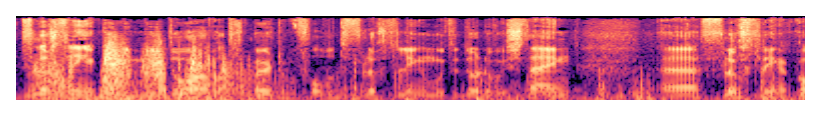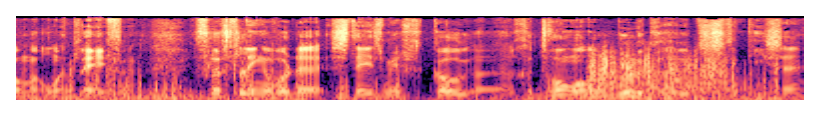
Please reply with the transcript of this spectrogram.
Vluchtelingen kunnen niet door. Wat gebeurt er bijvoorbeeld? Vluchtelingen moeten door de woestijn. Uh, vluchtelingen komen om het leven. Vluchtelingen worden steeds meer gedwongen om moeilijke routes te kiezen.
